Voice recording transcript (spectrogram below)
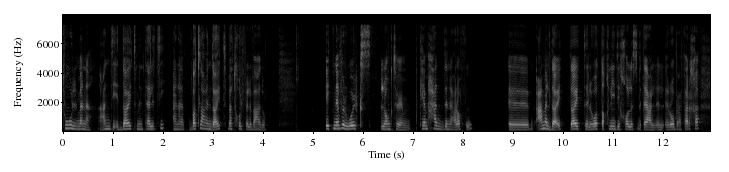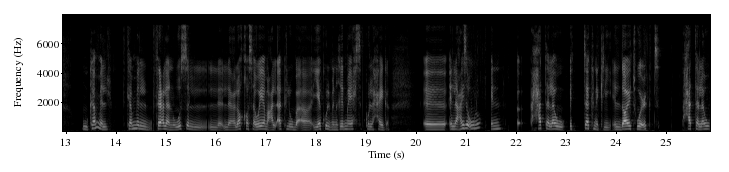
طول ما أنا عندي ال diet mentality أنا بطلع من دايت بدخل في اللي بعده. It never works long term. كام حد نعرفه عمل دايت دايت اللي هو التقليدي خالص بتاع الربع فرخة وكمل كمل فعلا وصل لعلاقة سوية مع الأكل وبقى ياكل من غير ما يحسب كل حاجة. آه، اللي عايزة أقوله إن حتى لو technically الدايت worked حتى لو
